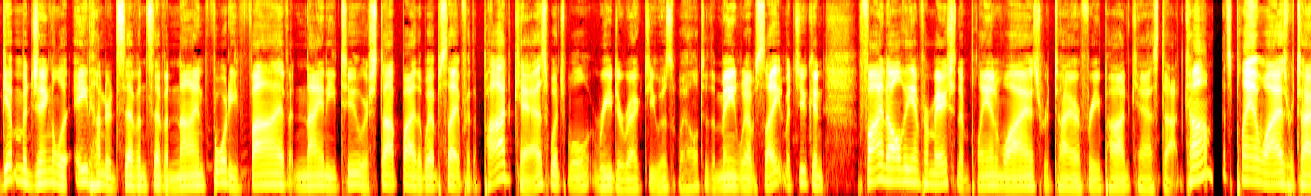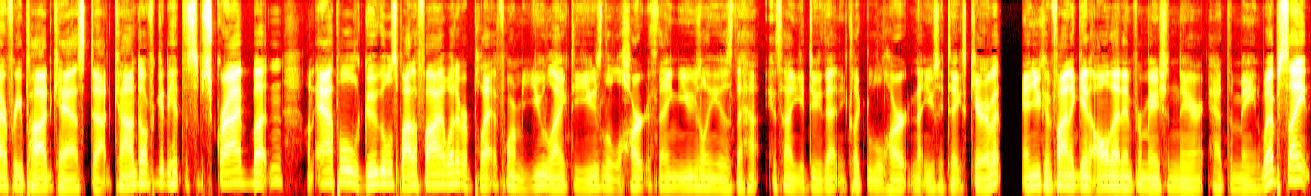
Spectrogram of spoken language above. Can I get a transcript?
Give them a jingle at 800 779 4592 or stop by the website for the podcast, which will redirect you as well to the main website. But you can find all the information at planwiseretireFreePodcast.com. That's planwiseretireFreePodcast.com. Don't forget to hit the subscribe button on Apple, Google, Spotify, whatever platform you like to use. Little heart thing usually is, the, is how you do that. You click the little heart, and that usually takes care of it. And you can find again all that information there at the main website.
